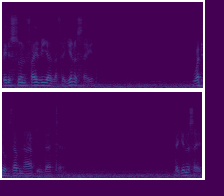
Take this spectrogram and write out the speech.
very soon, five years after genocide, what we observe now is that uh, the genocide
